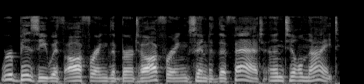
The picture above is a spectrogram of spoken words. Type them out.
were busy with offering the burnt offerings and the fat until night.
